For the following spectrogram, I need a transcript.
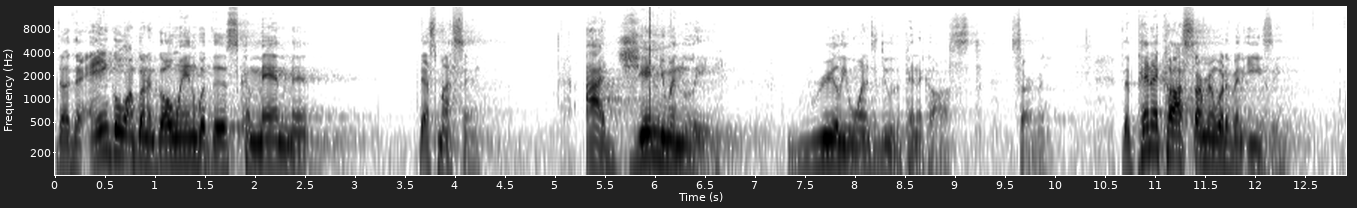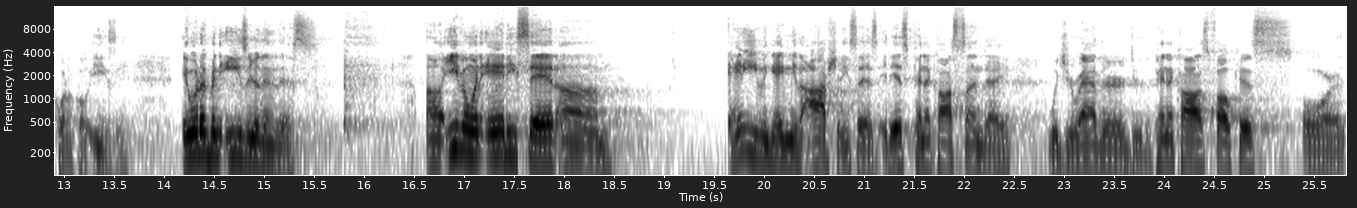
The, the angle I'm going to go in with this commandment, that's my sin. I genuinely, really wanted to do the Pentecost sermon. The Pentecost sermon would have been easy, quote unquote, easy. It would have been easier than this. Uh, even when Andy said, um, Andy even gave me the option. He says, It is Pentecost Sunday. Would you rather do the Pentecost focus or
